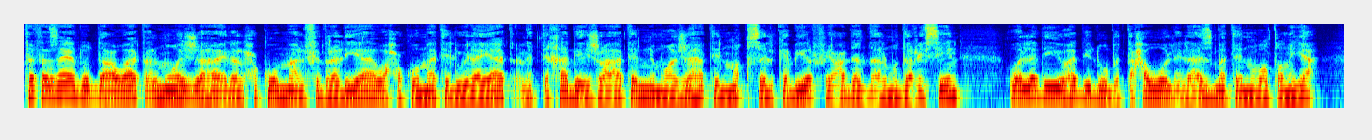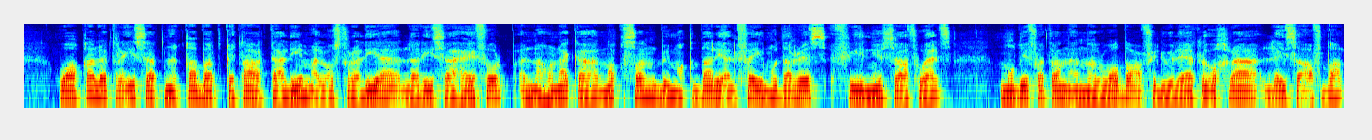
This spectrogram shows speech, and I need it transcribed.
تتزايد الدعوات الموجهة إلى الحكومة الفيدرالية وحكومات الولايات لاتخاذ إجراءات لمواجهة النقص الكبير في عدد المدرسين والذي يهدد بالتحول إلى أزمة وطنية. وقالت رئيسة نقابة قطاع التعليم الأسترالية لاريسا هيثورب أن هناك نقصا بمقدار ألفي مدرس في نيو ساوث ويلز مضيفة أن الوضع في الولايات الأخرى ليس أفضل.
